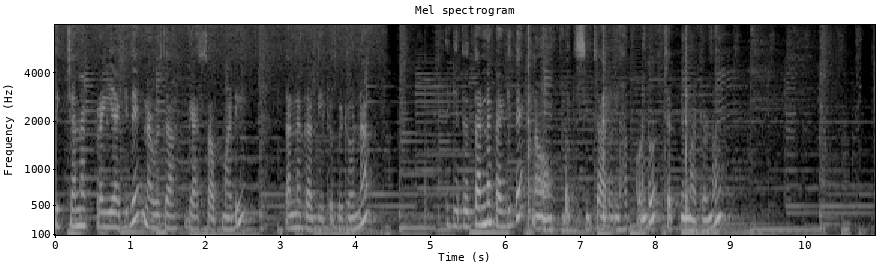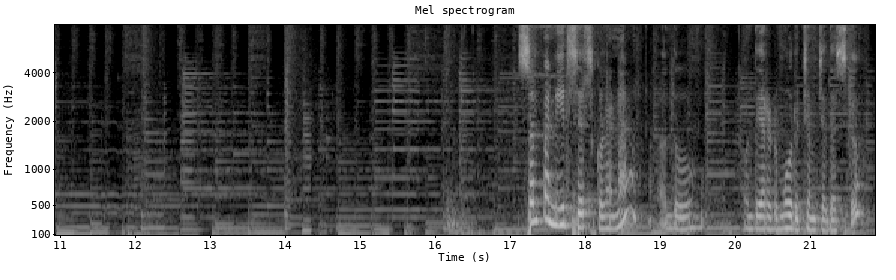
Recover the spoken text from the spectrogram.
ಇದಕ್ಕೆ ಚೆನ್ನಾಗಿ ಫ್ರೈ ಆಗಿದೆ. ನಾವೀಗ ಗ್ಯಾಸ್ ಆಫ್ ಮಾಡಿ ತಣ್ಣಗಾಗಲಿಕ್ಕೆ ಬಿಡೋಣ. ಈಗ ಇದು ತಣ್ಣಗಾಗಿದೆ. ನಾವು ಮಿಕ್ಸಿ ಜಾರಲ್ಲಿ ಹಾಕ್ಕೊಂಡು ಚಟ್ನಿ ಮಾಡೋಣ. ಸ್ವಲ್ಪ ನೀರು ಸೇರಿಸ್ಕೊಳ್ಳೋಣ. ಅದು ಒಂದು ಎರಡು ಮೂರು ಚಮಚದಷ್ಟು.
